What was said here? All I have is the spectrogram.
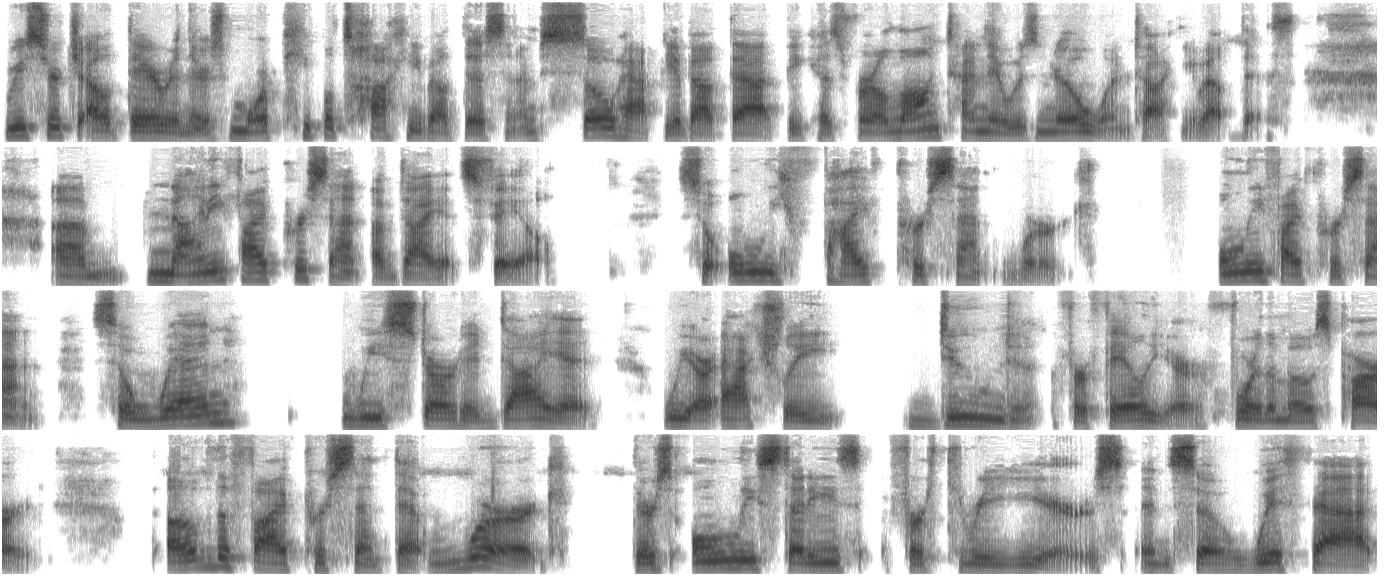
research out there and there's more people talking about this and i'm so happy about that because for a long time there was no one talking about this um, 95% of diets fail. So only 5% work. Only 5%. So when we start a diet, we are actually doomed for failure for the most part. Of the 5% that work, there's only studies for three years. And so with that,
